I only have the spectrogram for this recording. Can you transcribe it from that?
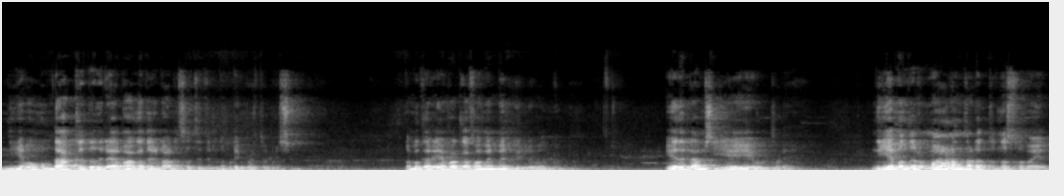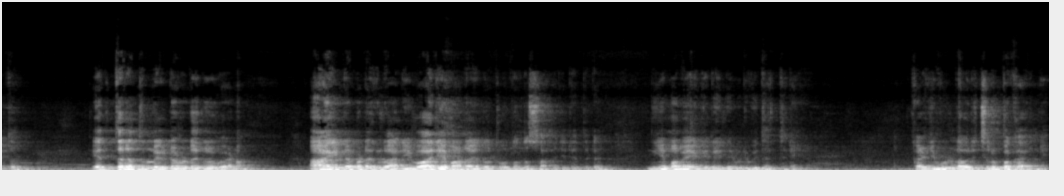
നിയമം ഉണ്ടാക്കുന്നതിലെ അപാകതകളാണ് സത്യത്തിൽ നമ്മുടെ ഇപ്പോഴത്തെ പ്രശ്നം. നമുക്കറിയാം വക്കഫ് അമെന്റ്മെന്റ് ബില്ല് വന്നു. ഏതെല്ലാം സി എ എ ഉൾപ്പെടെ. നിയമനിർമ്മാണം നടത്തുന്ന സമയത്ത് എത്തരത്തിലുള്ള ഇടപെടലുകൾ വേണം? ആ ഇടപെടലുകൾ അനിവാര്യമാണ് എന്ന് തോന്നുന്ന സാഹചര്യത്തിൽ നിയമമേഖലയിലെ ഒരു വിദഗ്ധനെ കഴിവുള്ള ഒരു ചെറുപ്പക്കാരനെ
